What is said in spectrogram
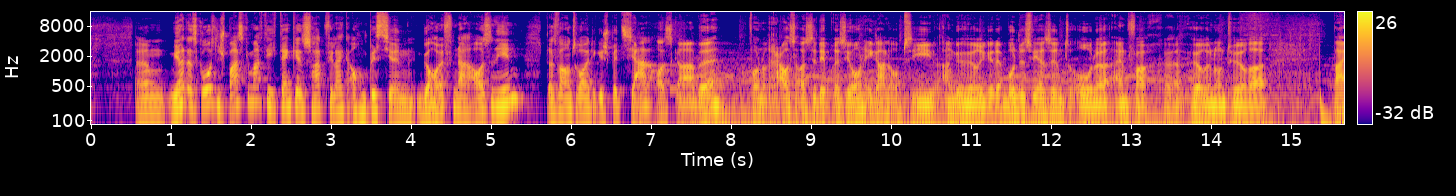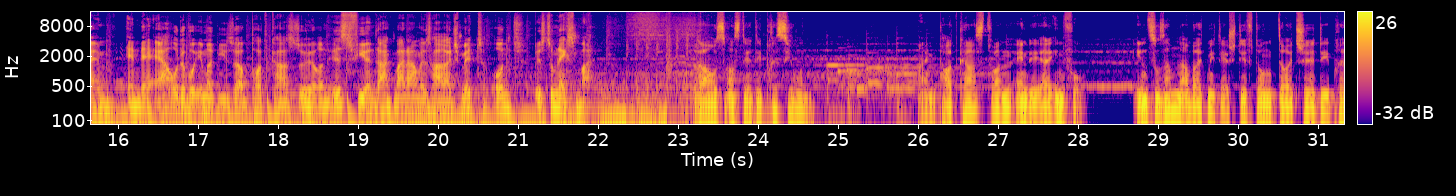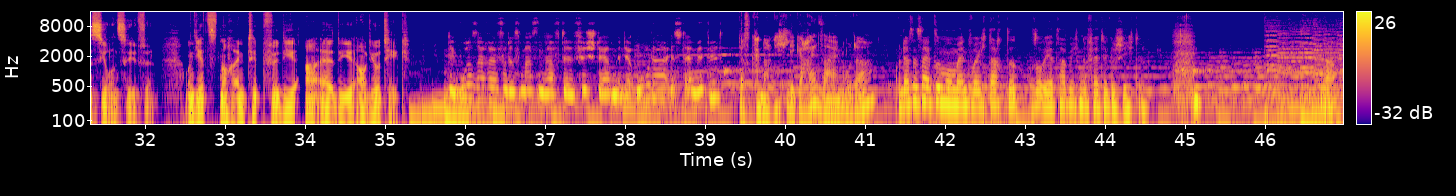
Ähm, mir hat das großen Spaß gemacht. Ich denke, es hat vielleicht auch ein bisschen geholfen nach außen hin. Das war unsere heutige Spezialausgabe von Raus aus der Depression, egal ob Sie Angehörige der Bundeswehr sind oder einfach äh, Hörerinnen und Hörer beim NDR oder wo immer dieser Podcast zu hören ist. Vielen Dank, mein Name ist Harald Schmidt und bis zum nächsten Mal. Raus aus der Depression. Ein Podcast von NDR Info in Zusammenarbeit mit der Stiftung Deutsche Depressionshilfe. Und jetzt noch ein Tipp für die ARD Audiothek. Die Ursache für das massenhafte Fischsterben in der Oder ist ermittelt. Das kann doch nicht legal sein, oder? Und das ist halt so ein Moment, wo ich dachte, so jetzt habe ich eine fette Geschichte. ja.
